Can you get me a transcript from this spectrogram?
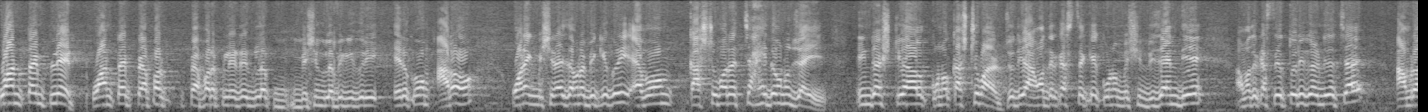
One time plate one time paper paper plate এগুলো মেশিনগুলো বিক্রি করি। এরকম আরও অনেক মেশিনারিজ আমরা বিক্রি করি এবং কাস্টমারের চাহিদা অনুযায়ী ইন্ডাস্ট্রিয়াল কোনো কাস্টমার যদি আমাদের কাছ থেকে কোনো মেশিন ডিজাইন দিয়ে আমাদের কাছ থেকে তৈরি করে নিতে চায়, আমরা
